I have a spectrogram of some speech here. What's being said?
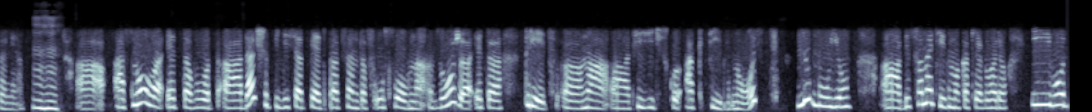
лекарствами. Угу. А, основа это вот, а дальше 55% условно ЗОЖа, это треть а, на а, физическую активность, любую, а, без фанатизма, как я говорю. И вот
